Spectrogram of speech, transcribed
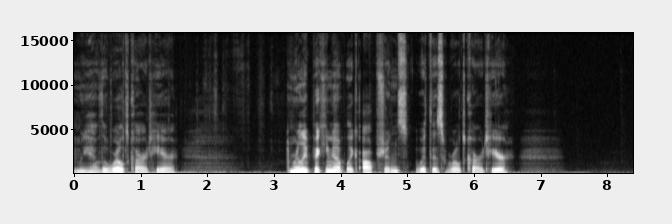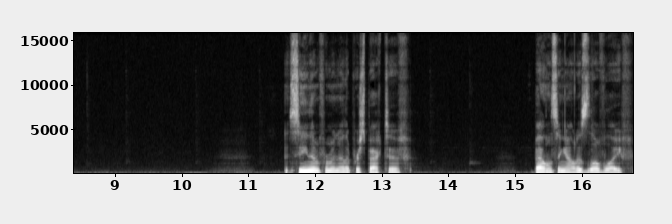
We have the world card here. I'm really picking up like options with this world card here. Seeing them from another perspective, balancing out his love life.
